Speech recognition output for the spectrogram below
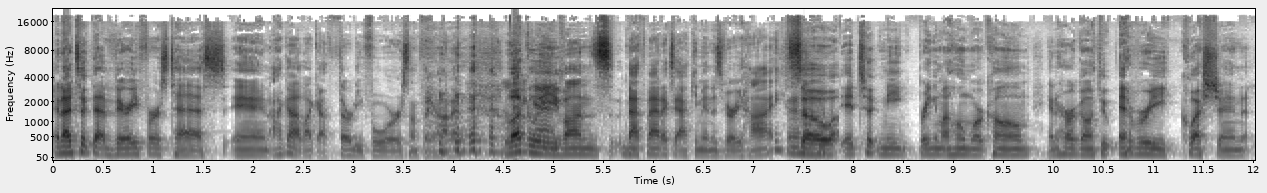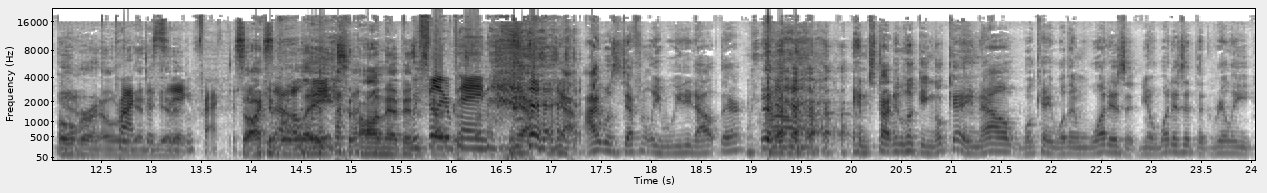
And I took that very first test, and I got like a 34 or something on it. oh Luckily, Yvonne's mathematics acumen is very high, so it took me bringing bringing my homework home and her going through every question over and over practicing, again to get it. Practicing, so I can so relate on that business. We feel your pain. yeah, yeah. I was definitely weeded out there um, and started looking. Okay, now, okay, well then, what is it? You know, what is it that really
